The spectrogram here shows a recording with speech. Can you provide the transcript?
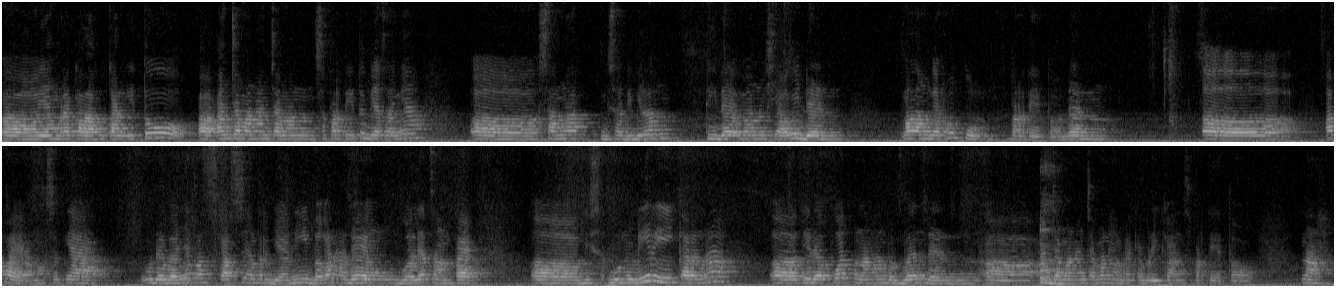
uh, yang mereka lakukan itu ancaman-ancaman uh, seperti itu biasanya uh, sangat bisa dibilang tidak manusiawi dan melanggar hukum seperti itu. Dan uh, apa ya maksudnya udah banyak kasus-kasus yang terjadi bahkan ada yang gue lihat sampai uh, bisa bunuh diri karena uh, tidak kuat menahan beban dan ancaman-ancaman uh, yang mereka berikan seperti itu. Nah,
